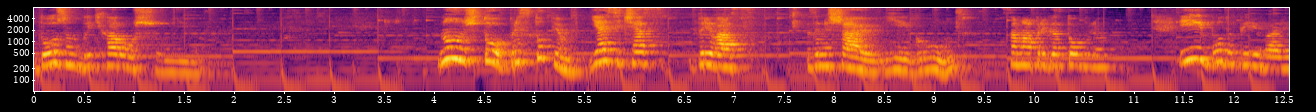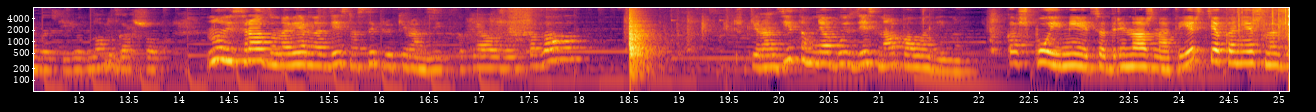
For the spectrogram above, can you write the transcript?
должен быть хороший у нее. Ну что, приступим. Я сейчас при вас замешаю ей грунт, сама приготовлю. И буду переваливать ее в новый горшок. Ну и сразу, наверное, здесь насыплю керамзит, как я уже сказала. Керамзит у меня будет здесь наполовину. В кашпо имеется дренажное отверстие, конечно же.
